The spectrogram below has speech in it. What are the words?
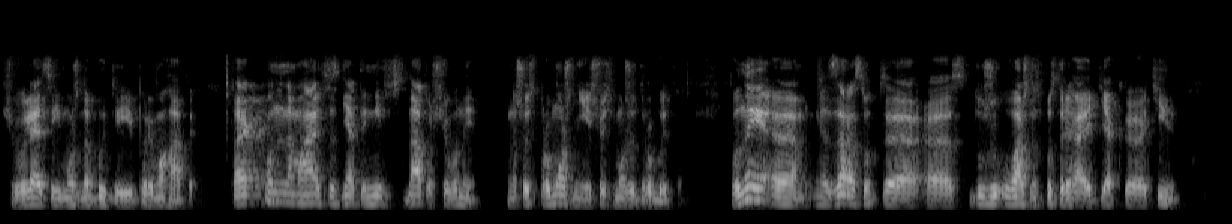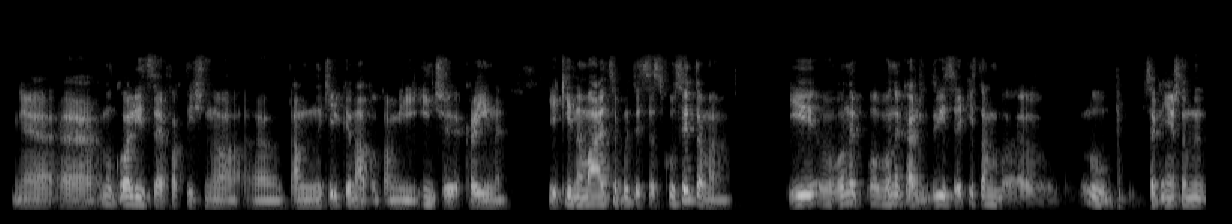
що виявляється, її можна бити і перемагати. Так вони намагаються зняти міф з НАТО, що вони на щось спроможні і щось можуть робити. Вони е, зараз, от е, е, дуже уважно спостерігають, як ті ну коаліція, фактично там не тільки НАТО, там і інші країни, які намагаються битися з хуситами, і вони вони кажуть: дивіться, якісь там ну це, звісно, не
